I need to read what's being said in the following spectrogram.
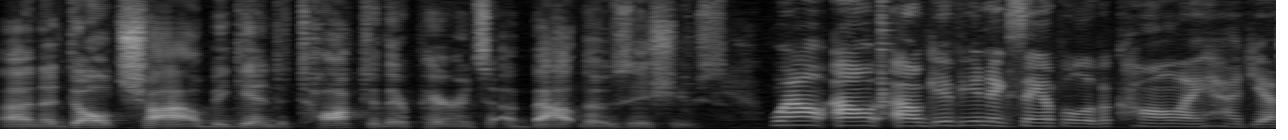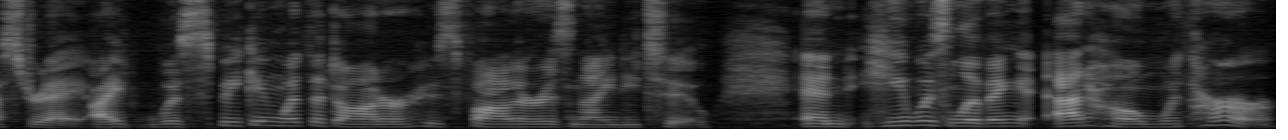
an adult child, begin to talk to their parents about those issues? Well, I'll, I'll give you an example of a call I had yesterday. I was speaking with a daughter whose father is 92, and he was living at home with her,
